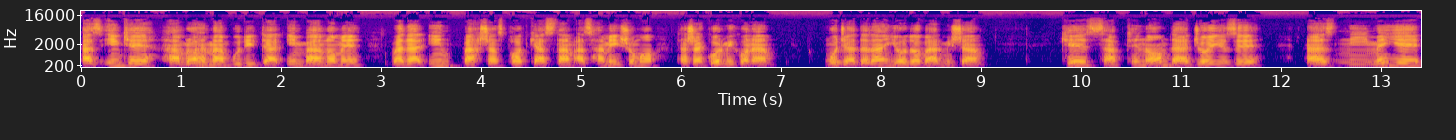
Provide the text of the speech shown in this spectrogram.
از اینکه همراه من بودید در این برنامه و در این بخش از پادکستم از همه شما تشکر می کنم مجددا یادآور میشم که ثبت نام در جایزه از نیمه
